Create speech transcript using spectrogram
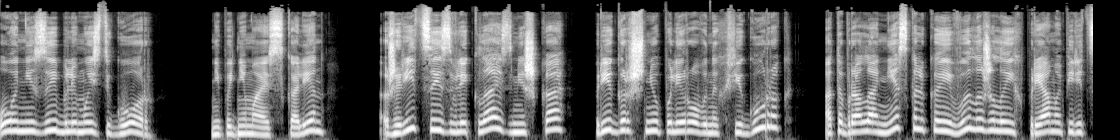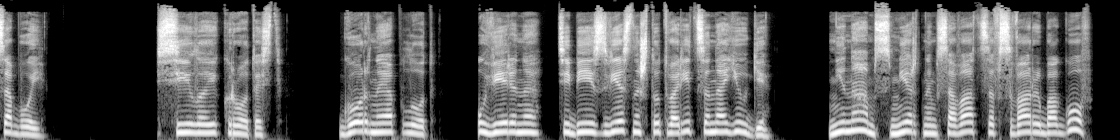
О, незыблемость гор! Не поднимаясь с колен, жрица извлекла из мешка пригоршню полированных фигурок, отобрала несколько и выложила их прямо перед собой. Сила и кротость. Горный оплот. Уверена, тебе известно, что творится на юге. Не нам, смертным, соваться в свары богов,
